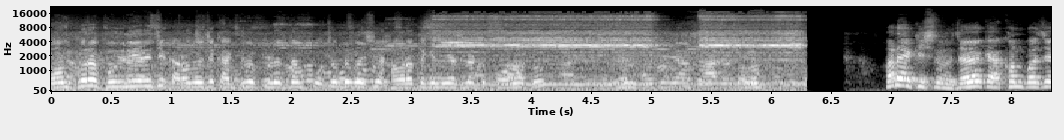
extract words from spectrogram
কম করে ফুল নিয়ে নিয়েছি কারণ হচ্ছে কাকদ্বীপে ফুলের দাম প্রচণ্ড বেশি। হাওড়া থেকে নিয়ে আসলে একটু কম হতো। হরে কৃষ্ণ যাই হোক এখন বাজে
